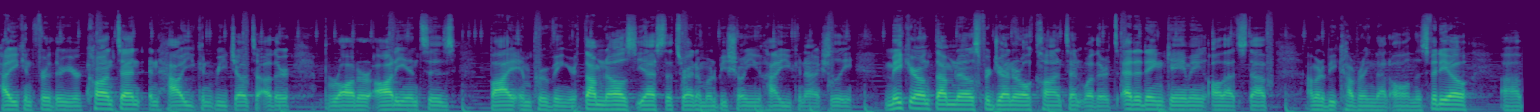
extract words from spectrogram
how you can further your content and how you can reach out to other broader audiences by improving your thumbnails. Yes, that's right. I'm going to be showing you how you can actually make your own thumbnails for general content, whether it's editing, gaming, all that stuff. I'm going to be covering that all in this video. Uh,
